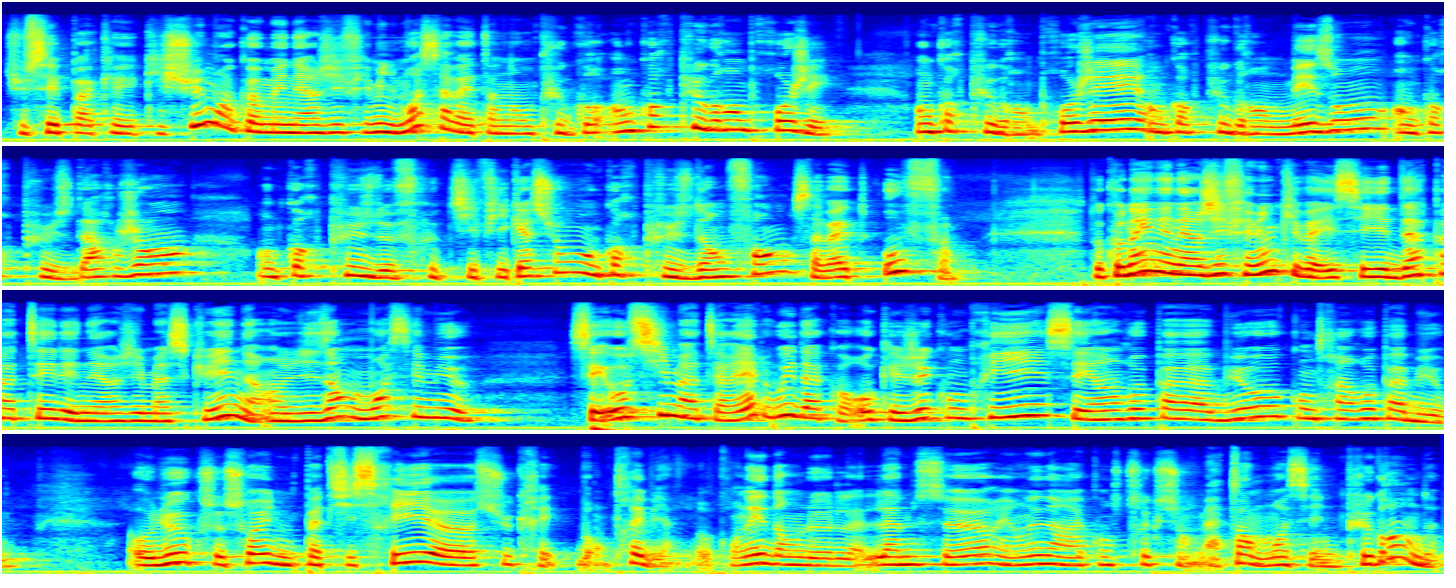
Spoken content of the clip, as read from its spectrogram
tu sais pas qui, je suis moi comme énergie féminine. Moi ça va être un encore plus grand projet. Encore plus grand projet, encore plus grande maison, encore plus d'argent, encore plus de fructification, encore plus d'enfants, ça va être ouf. Donc on a une énergie féminine qui va essayer d'appâter l'énergie masculine en lui disant moi c'est mieux. C'est aussi matériel, oui d'accord, ok j'ai compris, c'est un repas bio contre un repas bio. Au lieu que ce soit une pâtisserie euh, sucrée. Bon, très bien. Donc on est dans l'âme sœur et on est dans la construction. Mais attends, moi c'est une plus grande.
